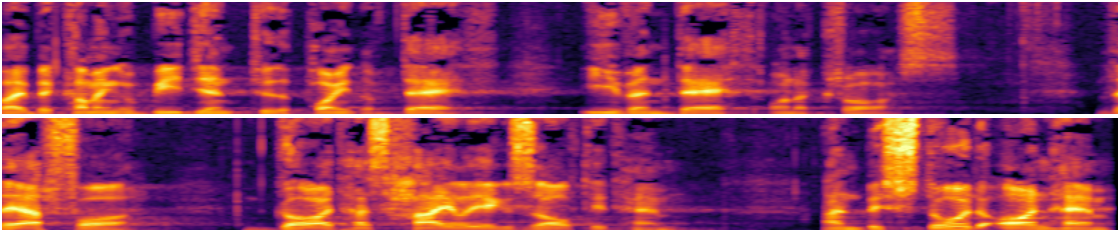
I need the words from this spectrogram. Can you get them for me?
by becoming obedient to the point of death, even death on a cross. Therefore, God has highly exalted him and bestowed on him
